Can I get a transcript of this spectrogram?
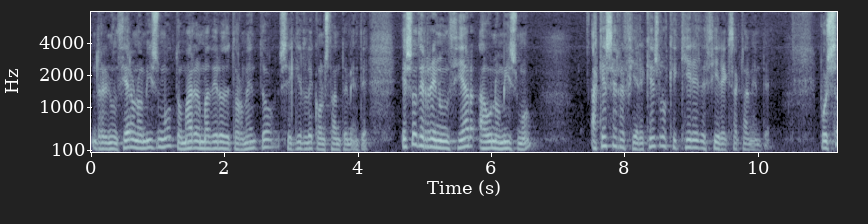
renunciar a uno mismo, tomar el madero de tormento, seguirle constantemente. Eso de renunciar a uno mismo, ¿A qué se refiere? ¿Qué es lo que quiere decir exactamente? Pues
